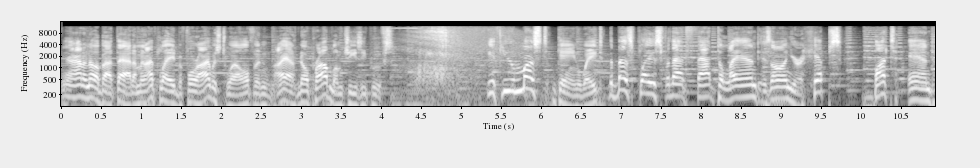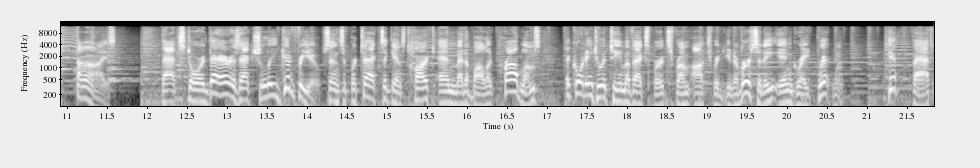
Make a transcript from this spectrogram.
Yeah, I don't know about that. I mean, I played before I was 12 and I have no problem cheesy poofs. If you must gain weight, the best place for that fat to land is on your hips, butt, and thighs – Fat stored there is actually good for you since it protects against heart and metabolic problems, according to a team of experts from Oxford University in Great Britain. Hip fat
